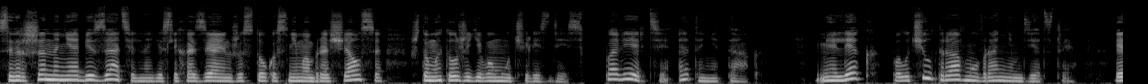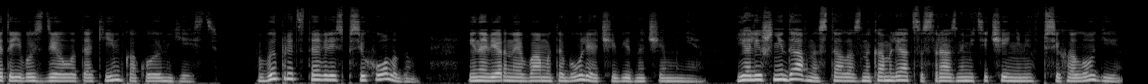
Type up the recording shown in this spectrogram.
Совершенно не обязательно, если хозяин жестоко с ним обращался, что мы тоже его мучили здесь. Поверьте, это не так. Мелек получил травму в раннем детстве. Это его сделало таким, какой он есть. Вы представились психологом, и, наверное, вам это более очевидно, чем мне. Я лишь недавно стала ознакомляться с разными течениями в психологии,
